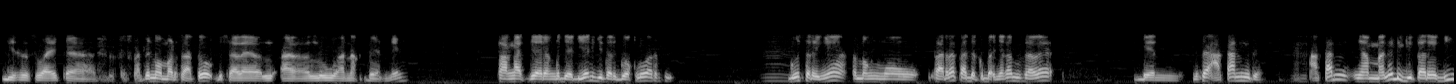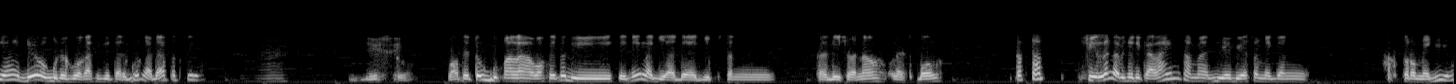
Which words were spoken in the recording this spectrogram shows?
Disesuaikan. Gitu. Tapi nomor satu misalnya lu, uh, lu anak bandnya sangat jarang kejadian gitar gue keluar sih. Hmm. Gue seringnya emang mau karena ada kebanyakan misalnya band misalnya akan gitu. Hmm. Akan nyamannya di gitarnya dia, dia udah gue kasih gitar gue nggak dapet feel. Hmm. Iya gitu. Waktu itu gua- malah waktu itu di sini lagi ada Gibson tradisional Les Paul. Tetap feel-nya nggak bisa dikalahin sama dia biasa megang Hector Media.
